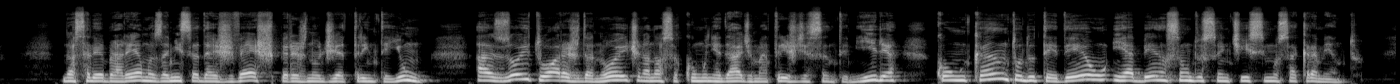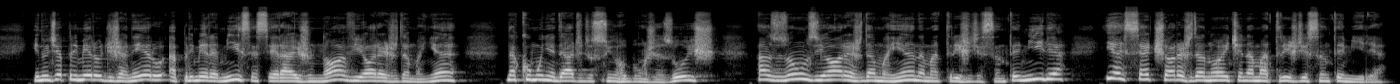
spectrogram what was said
Nós celebraremos a missa das vésperas no dia 31, às 8 horas da noite, na nossa comunidade matriz de Santa Emília, com um canto do Tedeum e a bênção do Santíssimo Sacramento. E no dia 1 de janeiro, a primeira missa será às 9 horas da manhã, na comunidade do Senhor Bom Jesus, às 11 horas da manhã na matriz de Santa Emília e às 7 horas da noite na matriz de Santa Emília.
